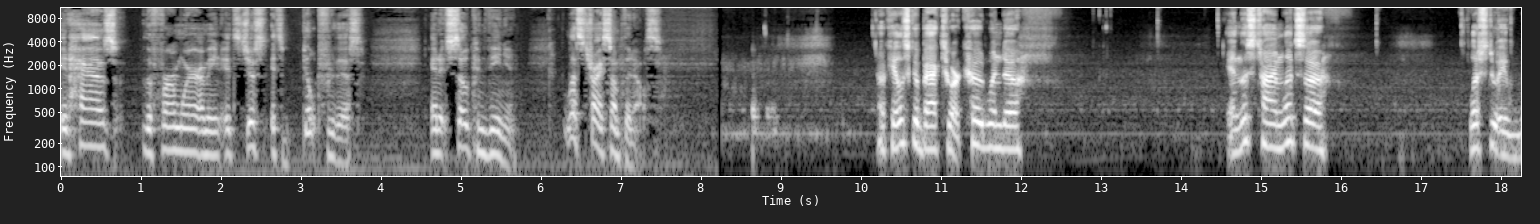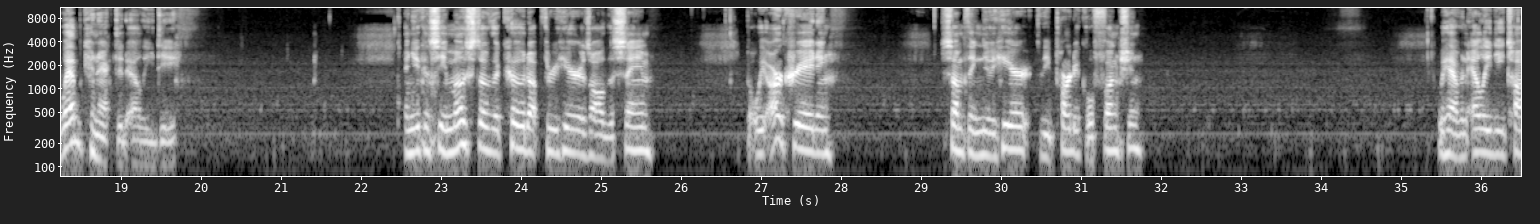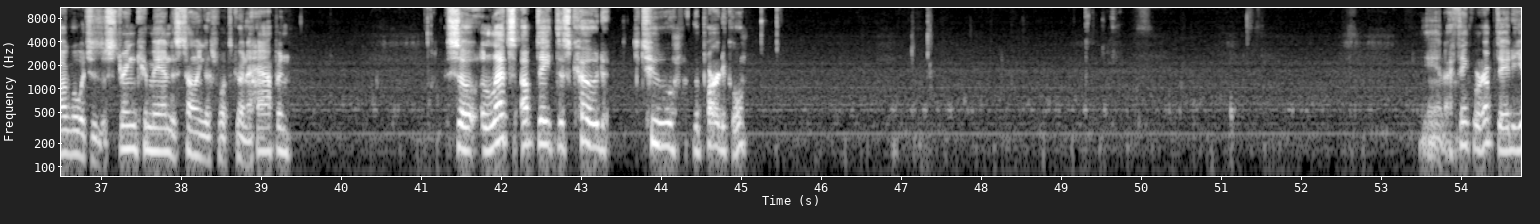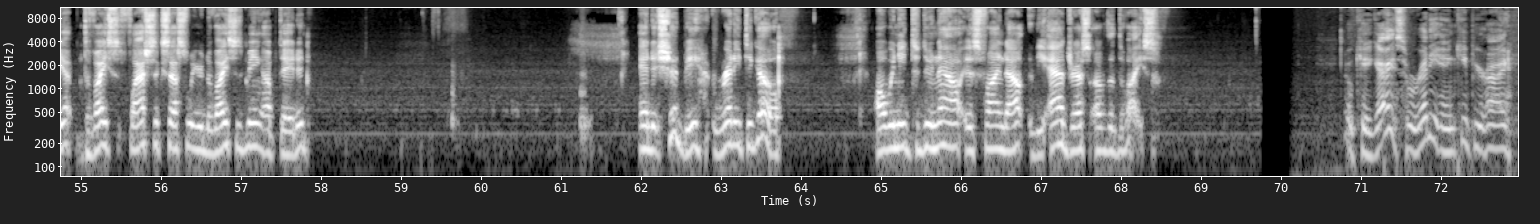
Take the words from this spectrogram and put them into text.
It has the firmware. I mean, it's just, it's built for this, and it's so convenient. Let's try something else. Okay, let's go back to our code window. And this time, let's uh, let's do a web-connected LED. And you can see most of the code up through here is all the same. But we are creating something new here, the particle function. We have an LED toggle, which is a string command that's telling us what's going to happen. So let's update this code to the particle. And I think we're updated. Yep, device flash successful. Your device is being updated. And it should be ready to go. All we need to do now is find out the address of the device. Okay guys, we're ready and keep your eye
